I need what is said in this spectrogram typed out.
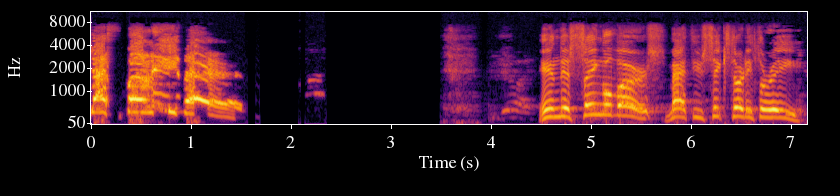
just believe it. In this single verse, Matthew 6:33,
